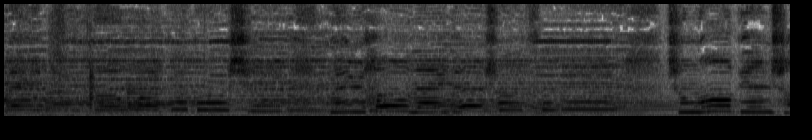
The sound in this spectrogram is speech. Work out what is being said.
关于你和我的故事，关于后来的说辞，承诺变成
